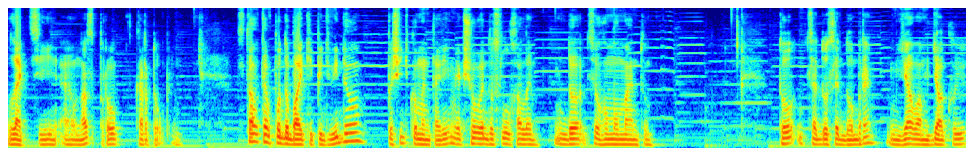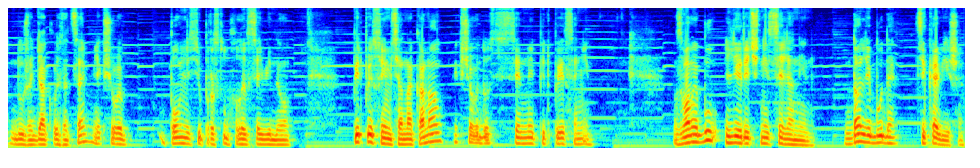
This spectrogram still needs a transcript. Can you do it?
лекція у нас про картоплю. Ставте вподобайки під відео, пишіть коментарі, якщо ви дослухали до цього моменту. То це досить добре. Я вам дякую, дуже дякую за це, якщо ви повністю прослухали все відео. Підписуємося на канал, якщо ви досі не підписані. З вами був ліричний селянин. Далі буде цікавіше.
